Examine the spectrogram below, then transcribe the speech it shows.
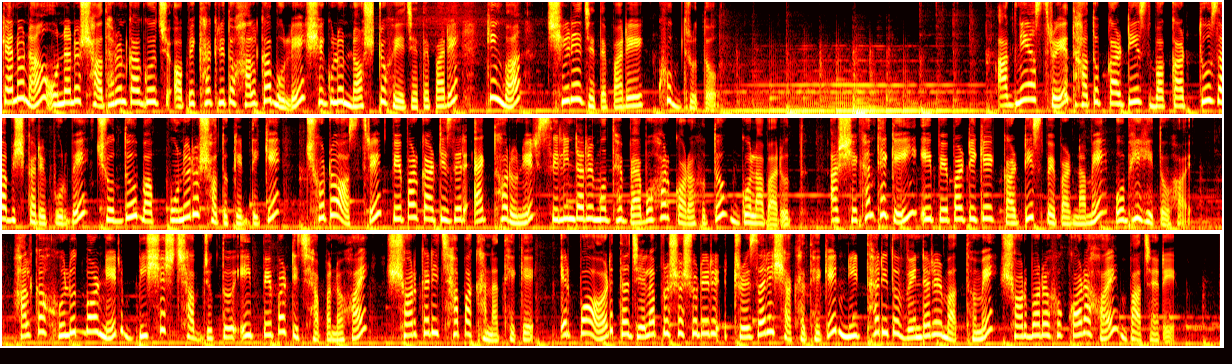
কেননা, অন্যান্য সাধারণ কাগজ অপেক্ষাকৃত হালকা বলে সেগুলো নষ্ট হয়ে যেতে পারে কিংবা ছিঁড়ে যেতে পারে খুব দ্রুত। আগ্নেয়াস্ত্রে ধাতব কার্টিজ বা কার্তুজ আবিষ্কারের পূর্বে চোদ্দ বা পনেরো শতকের দিকে ছোট অস্ত্রে পেপার কার্টিজের এক ধরনের সিলিন্ডারের মধ্যে ব্যবহার করা হতো গোলা বারুদ আর সেখান থেকেই এই পেপারটিকে কার্টিস পেপার নামে অভিহিত হয়। হালকা হলুদ বর্ণের বিশেষ ছাপযুক্ত এই পেপারটি ছাপানো হয় সরকারি ছাপাখানা থেকে। এরপর তা জেলা প্রশাসনের ট্রেজারি শাখা থেকে নির্ধারিত ভেন্ডারের মাধ্যমে সরবরাহ করা হয় বাজারে।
